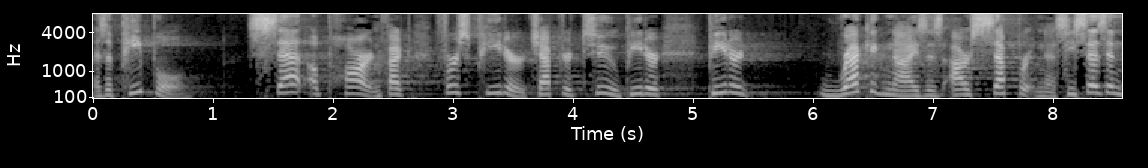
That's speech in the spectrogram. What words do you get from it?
as a people set apart. In fact, 1 Peter chapter 2, Peter, Peter recognizes our separateness. He says in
